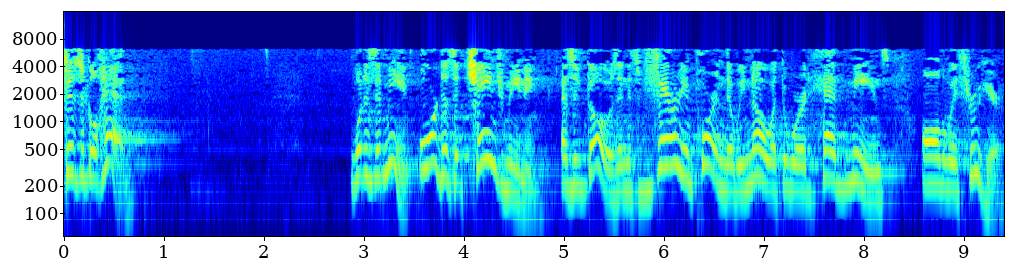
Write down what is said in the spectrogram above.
physical head. What does it mean? Or does it change meaning as it goes? And it's very important that we know what the word head means all the way through here.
